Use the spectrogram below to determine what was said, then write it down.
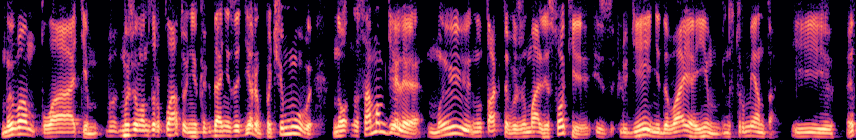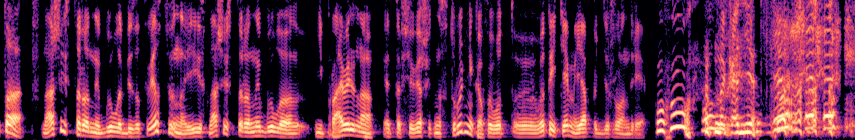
мы вам платим, мы же вам зарплату никогда не задержим, почему вы? Но на самом деле мы, ну так-то выжимали соки из людей, не давая им инструмента. И это с нашей стороны было безответственно, и с нашей стороны было неправильно это все вешать на сотрудников. И вот э, в этой теме я поддержу Андрея. Уху! Наконец-то!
